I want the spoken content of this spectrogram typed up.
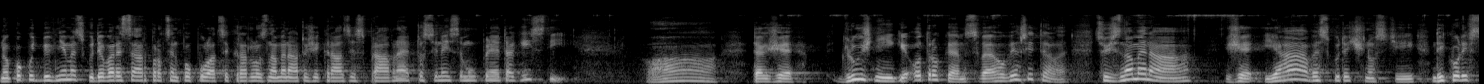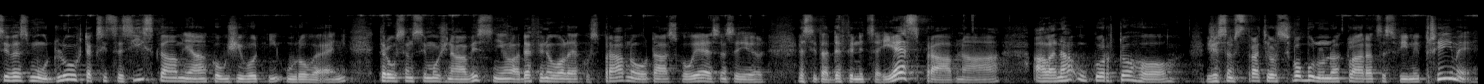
No pokud by v Německu 90% populace kradlo, znamená to, že kráz je správné, to si nejsem úplně tak jistý. Wow. Takže dlužník je otrokem svého věřitele, což znamená, že já ve skutečnosti, kdykoliv si vezmu dluh, tak sice získám nějakou životní úroveň, kterou jsem si možná vysnil a definoval jako správnou otázkou je, jsem si, jestli ta definice je správná, ale na úkor toho, že jsem ztratil svobodu nakládat se svými příjmy.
